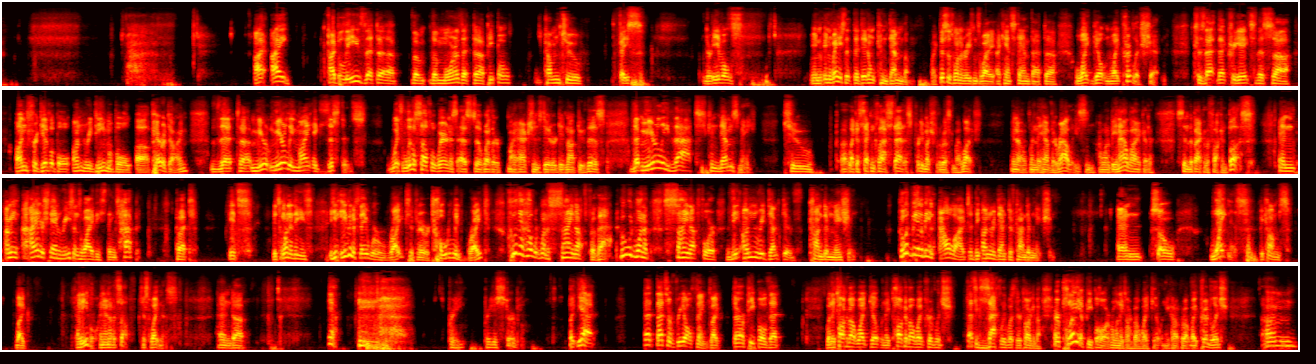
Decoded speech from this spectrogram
I I I believe that uh, the the more that uh, people come to face their evils in, in ways that, that they don't condemn them. Like this is one of the reasons why I can't stand that uh, white guilt and white privilege shit, because that that creates this uh, unforgivable, unredeemable uh, paradigm that uh, mere, merely my existence, with little self-awareness as to whether my actions did or did not do this, that merely that condemns me to uh, like a second-class status pretty much for the rest of my life. you know, when they have their rallies and I want to be an ally, I got to sit in the back of the fucking bus. And I mean, I understand reasons why these things happen, but it's, it's one of these, even if they were right, if they were totally right, who the hell would want to sign up for that? Who would want to sign up for the unredemptive condemnation? Who would be able to be an ally to the unredemptive condemnation? And so whiteness becomes like an evil in and of itself, just whiteness. And, uh, yeah, it's pretty, pretty disturbing. But yeah, that, that's a real thing. Like, there are people that when they talk about white guilt, when they talk about white privilege, that's exactly what they're talking about. There are plenty of people who are, when they talk about white guilt, when they talk about white privilege, um,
